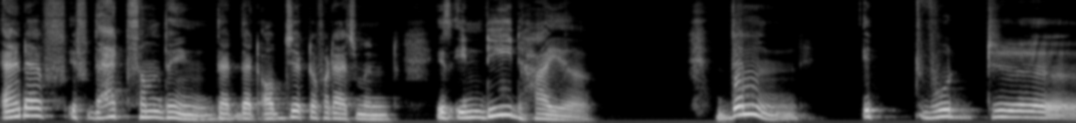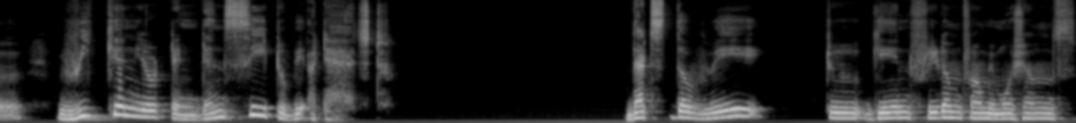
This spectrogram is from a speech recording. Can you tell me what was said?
And if, if that something, that, that object of attachment is indeed higher, then it would uh, weaken your tendency to be attached. That's the way to gain freedom from emotions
